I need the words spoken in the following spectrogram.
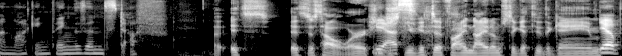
Unlocking things and stuff. Uh, It's it's just how it works. You Yes. just, you get to find items to get through the game. Yep.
